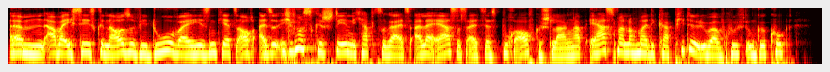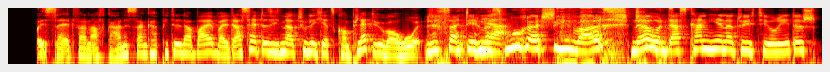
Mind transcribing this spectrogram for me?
Ähm, aber ich sehe es genauso wie du, weil hier sind jetzt auch, also ich muss gestehen, ich habe sogar als allererstes, als ich das Buch aufgeschlagen habe, erstmal nochmal die Kapitel überprüft und geguckt, ist da etwa ein Afghanistan-Kapitel dabei? Weil das hätte sich natürlich jetzt komplett überholt, seitdem ja. das Buch erschienen war. Das ne? Und das kann hier natürlich theoretisch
